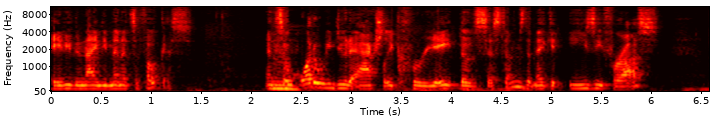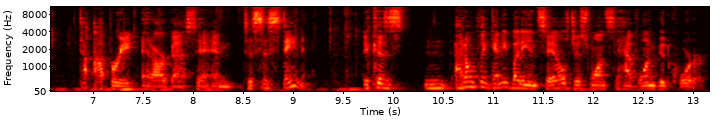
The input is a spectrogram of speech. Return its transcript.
80 to 90 minutes of focus. And so, hmm. what do we do to actually create those systems that make it easy for us to operate at our best and to sustain it? Because I don't think anybody in sales just wants to have one good quarter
